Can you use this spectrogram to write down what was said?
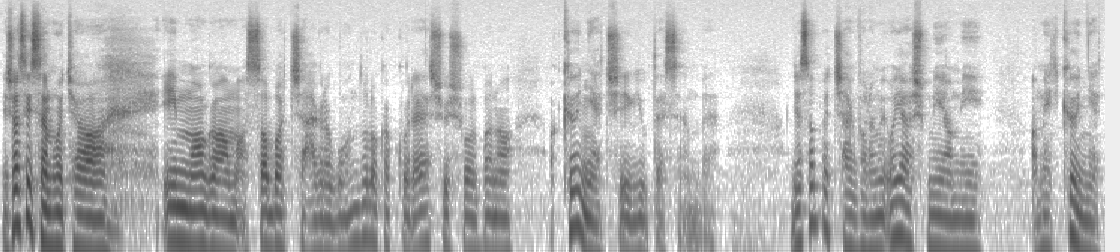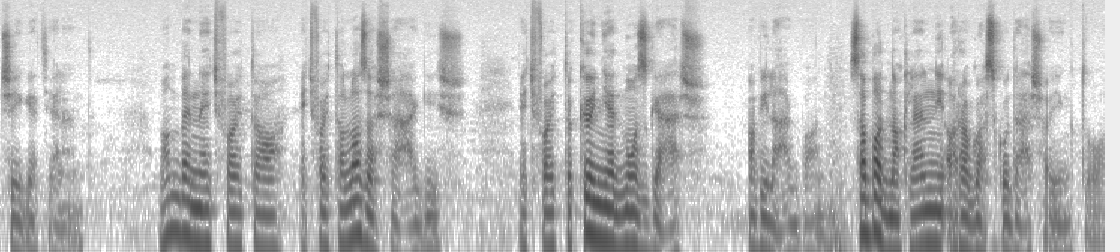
És azt hiszem, hogyha én magam a szabadságra gondolok, akkor elsősorban a, a könnyedség jut eszembe. Hogy a szabadság valami olyasmi, ami, ami egy könnyedséget jelent. Van benne egyfajta, egyfajta lazaság is, egyfajta könnyed mozgás, a világban. Szabadnak lenni a ragaszkodásainktól.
